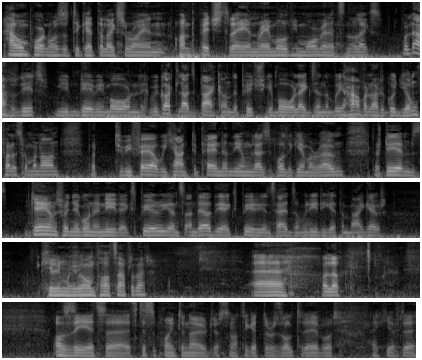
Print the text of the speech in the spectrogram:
How important was it to get the likes of Ryan on the pitch today and Ray Mulvey more minutes in the legs? Well, that was it. Damien Moore, and like, we got lads back on the pitch to get more legs in them. We have a lot of good young fellas coming on, but to be fair, we can't depend on the young lads to pull the game around. There's games, games when you're going to need experience, and they're the experienced heads, and we need to get them back out. Killian McGlone, thoughts after that? Uh, well, look, obviously it's uh, it's disappointing now just not to get the result today, but like you have to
